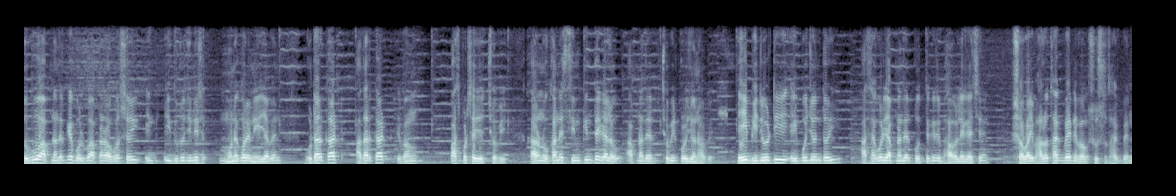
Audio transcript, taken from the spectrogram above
তবুও আপনাদেরকে বলব, আপনারা অবশ্যই এই এই দুটো জিনিস মনে করে নিয়ে যাবেন। ভোটার কার্ড, আধার কার্ড এবং পাসপোর্ট সাইজের ছবি। কারণ ওখানে সিম কিনতে গেলেও আপনাদের ছবির প্রয়োজন হবে। এই ভিডিওটি এই পর্যন্তই। আশা করি আপনাদের প্রত্যেকেরই ভালো লেগেছে। সবাই ভালো থাকবেন এবং সুস্থ থাকবেন।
